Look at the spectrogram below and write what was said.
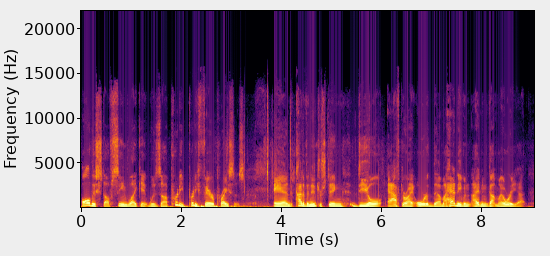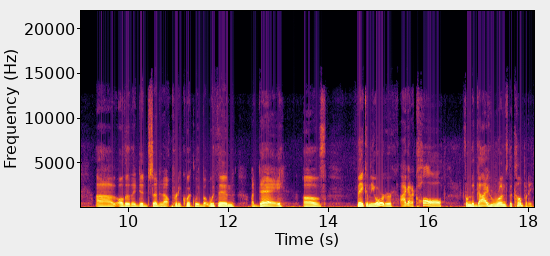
all this stuff seemed like it was uh, pretty pretty fair prices and kind of an interesting deal after I ordered them. I hadn't even I hadn't even gotten my order yet uh, although they did send it out pretty quickly. But within a day of making the order, I got a call from the guy who runs the company.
